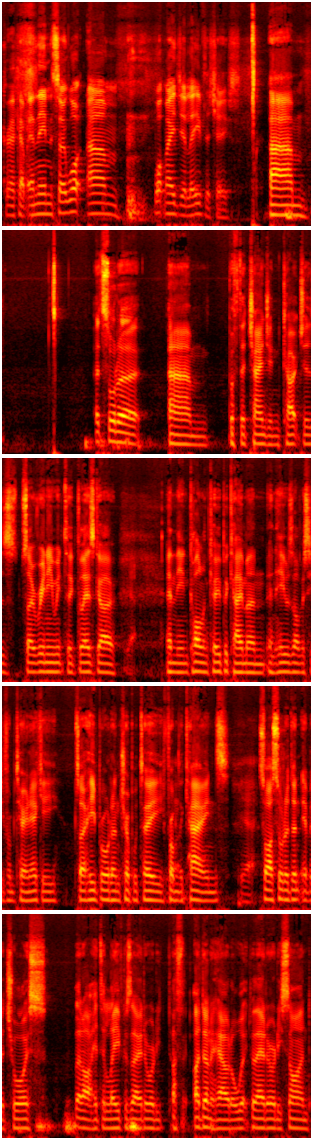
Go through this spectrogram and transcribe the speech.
Crack up. And then, so what? Um, what made you leave the Chiefs? Um, it sort of um, with the change in coaches. So Rennie went to Glasgow, Yeah. and then Colin Cooper came in, and he was obviously from Taranaki. So he brought in Triple T from Yeah. the Canes. Yeah. So I sort of didn't have a choice that I had to leave because they had already. I, th- I don't know how it all worked, but they had already signed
